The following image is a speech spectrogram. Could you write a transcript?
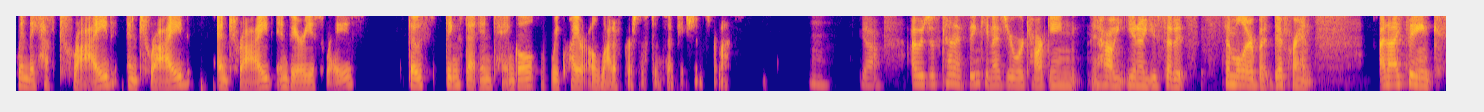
when they have tried and tried and tried in various ways, those things that entangle require a lot of persistence and patience from us. Mm. Yeah. I was just kind of thinking as you were talking how you know you said it's similar but different. And I think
